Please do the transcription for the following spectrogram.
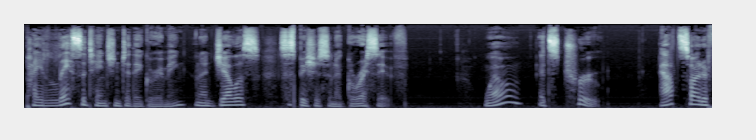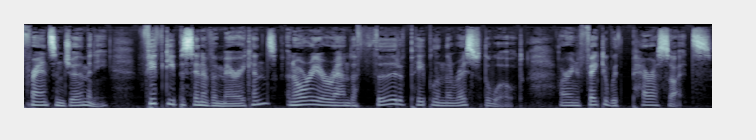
pay less attention to their grooming and are jealous, suspicious, and aggressive. Well, it's true. Outside of France and Germany, 50% of Americans and already around a third of people in the rest of the world are infected with parasites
